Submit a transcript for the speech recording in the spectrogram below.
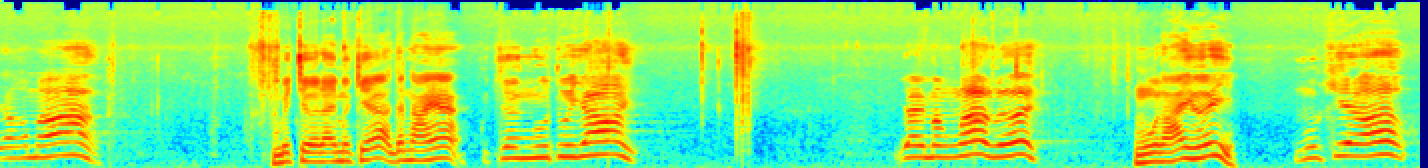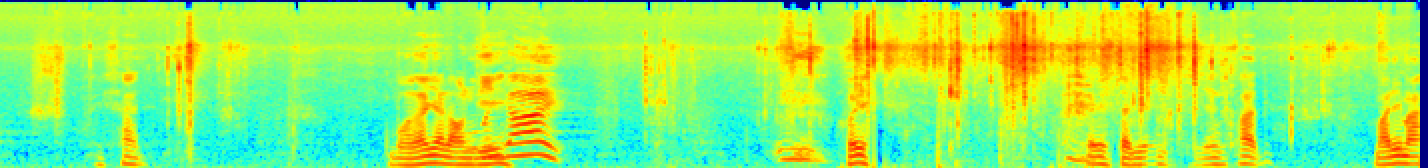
ยังมาไม่เจออะไรเมื่อกี้ด้านในอะกูเจองูตัวใหญ่ใหญ่มากๆเลย งูร้ายเฮ้ย งูเขียวไอ้สัตว์บอกแล้วอย่าลองงูดีมันใหญ่เฮ้ย เฮ้ยใจเย็นใจเย็นพัดมาดิมา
